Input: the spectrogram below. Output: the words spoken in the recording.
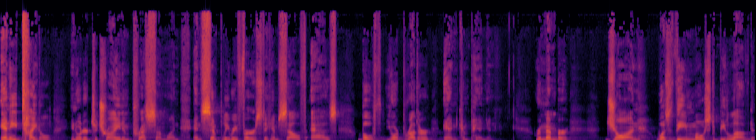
any title in order to try and impress someone and simply refers to himself as both your brother and companion. Remember, John was the most beloved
